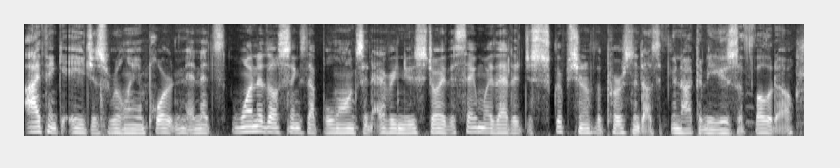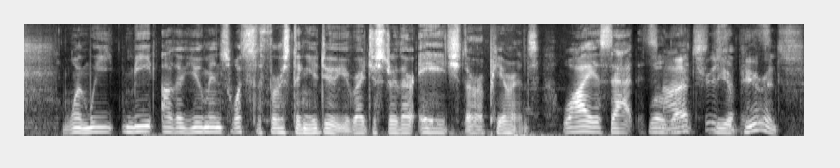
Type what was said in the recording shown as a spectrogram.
I think age is really important and it's one of those things that belongs in every news story the same way that a description of the person does if you're not going to use a photo. When we meet other humans, what's the first thing you do? You register their age, their appearance. Why is that? It's well, that's the appearance.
